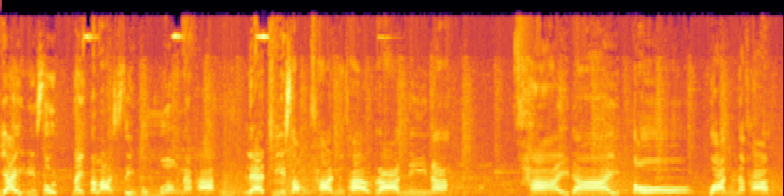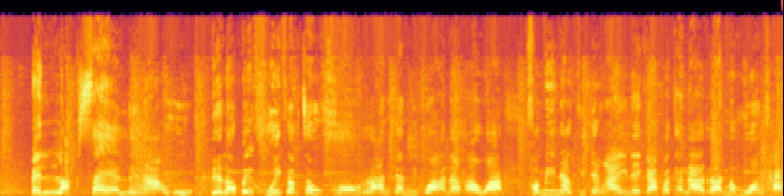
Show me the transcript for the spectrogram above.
ใหญ่ที่สุดในตลาดสี่มุมเมืองนะคะ และที่สำคัญค่ะ ร้านนี้นะ ขายได้ต่อวันนะคะ เป็นหลักแสนเลยนะโอ้โหเดี๋ยวเราไปคุยกับเจ้าของร้านกันดีกว่านะคะ ว่าเขามีแนวคิดยังไงในการพัฒนาร้านมะม่วงค่ะ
